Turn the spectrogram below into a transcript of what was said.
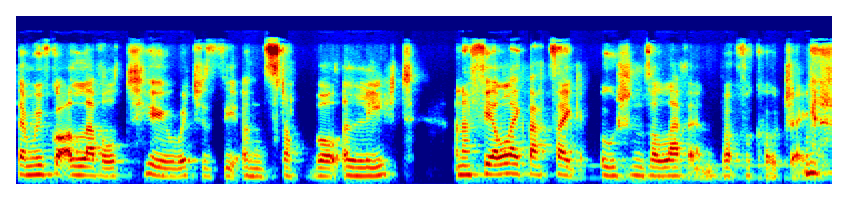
Then we've got a level two, which is the Unstoppable Elite. And I feel like that's like Ocean's 11, but for coaching.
